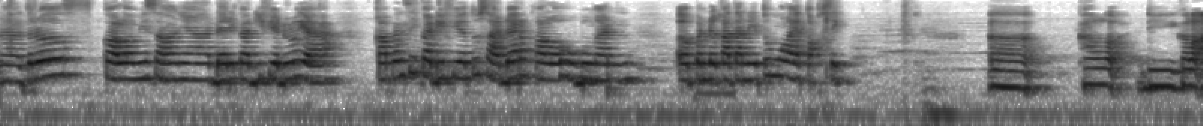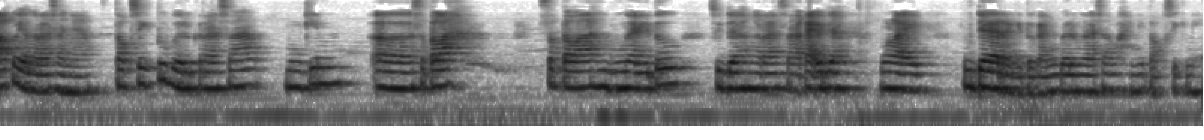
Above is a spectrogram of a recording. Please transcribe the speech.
Nah terus kalau misalnya dari Kak Divya dulu ya, kapan sih Kak Divya tuh sadar kalau hubungan eh, pendekatan itu mulai toksik? Eh, kalau di kalau aku ya ngerasanya toxic tuh baru kerasa mungkin eh, setelah setelah hubungan itu sudah ngerasa kayak udah mulai pudar gitu kan baru ngerasa wah ini toxic nih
